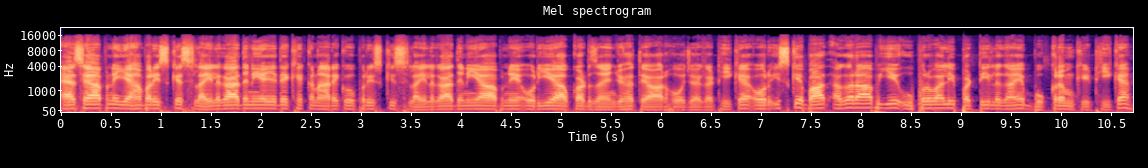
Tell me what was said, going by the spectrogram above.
ऐसे आपने यहाँ पर इसके सिलाई लगा देनी है। ये देखे किनारे के ऊपर इसकी सिलाई लगा देनी है आपने और ये आपका डिज़ाइन जो है तैयार हो जाएगा, ठीक है? और इसके बाद अगर आप ये ऊपर वाली पट्टी लगाएँ बुकरम की, ठीक है?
